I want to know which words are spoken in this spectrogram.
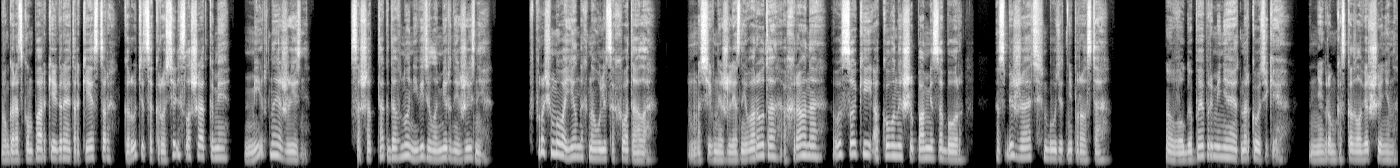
В городском парке играет оркестр, крутится карусель с лошадками. Мирная жизнь. Саша так давно не видела мирной жизни. Впрочем, у военных на улицах хватало. Массивные железные ворота, охрана, высокий, окованный шипами забор. Сбежать будет непросто. В УГП применяют наркотики негромко сказал Вершинин.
